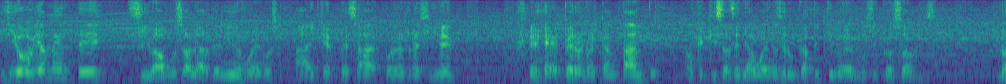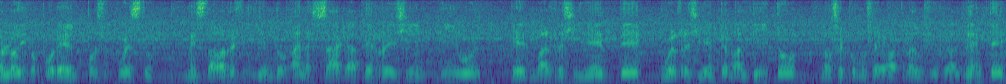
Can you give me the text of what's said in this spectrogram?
Y obviamente, si vamos a hablar de videojuegos, hay que empezar por el Resident. Pero no el cantante, aunque quizás sería bueno hacer un capítulo de músicos zombies. No lo digo por él, por supuesto. Me estaba refiriendo a la saga de Resident Evil, el mal residente o el residente maldito. No sé cómo se va a traducir realmente,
